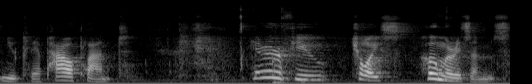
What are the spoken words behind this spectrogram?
nuclear power plant. Here are a few choice Homerisms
